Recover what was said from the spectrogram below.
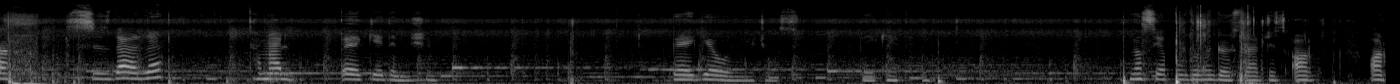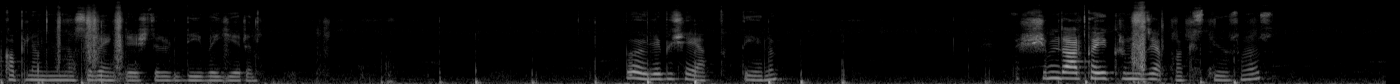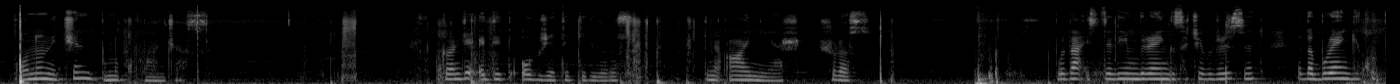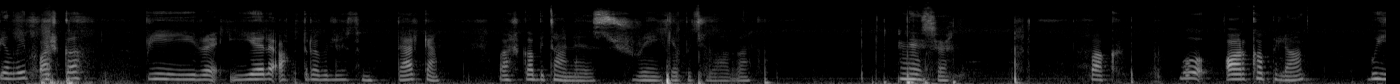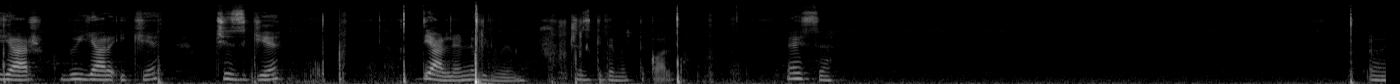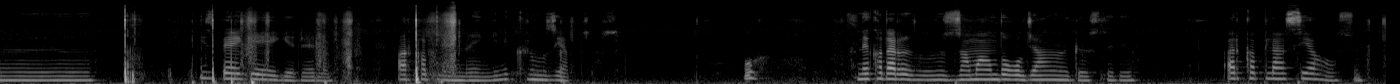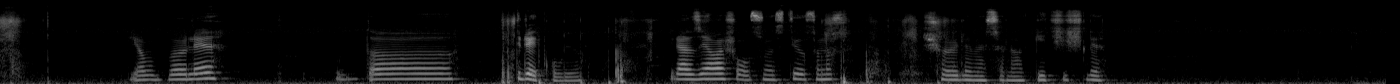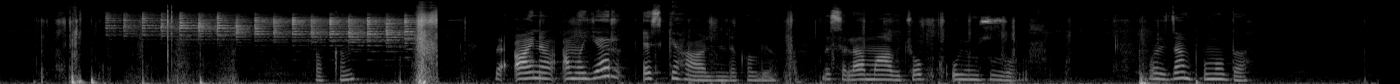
da sizlerle temel BG demişim. BG oynayacağız. BG. Nasıl yapıldığını göstereceğiz. Ar arka planın nasıl renk değiştirildiği ve yerin. Böyle bir şey yaptık diyelim. Şimdi arkayı kırmızı yapmak istiyorsunuz. Onun için bunu kullanacağız. Önce edit objete giriyoruz. Yine aynı yer. Şurası. Buradan istediğin bir rengi seçebilirsin. Ya da bu rengi kopyalayıp başka bir yere aktarabilirsin. Derken başka bir tane şu renk yapıcılardan. Neyse. Bak. Bu arka plan. Bu yer. Bu yer 2. Çizgi. Diğerlerini bilmiyorum. Şu çizgi demekti galiba. Neyse. Ee, biz BG'ye girelim. Arka plan rengini kırmızı yapacağız. Bu ne kadar zamanda olacağını gösteriyor. Arka plan siyah olsun. Ya böyle burada direkt oluyor. Biraz yavaş olsun istiyorsanız şöyle mesela geçişli bakın ve aynı ama yer eski halinde kalıyor. Mesela mavi çok uyumsuz olur. O yüzden bunu da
